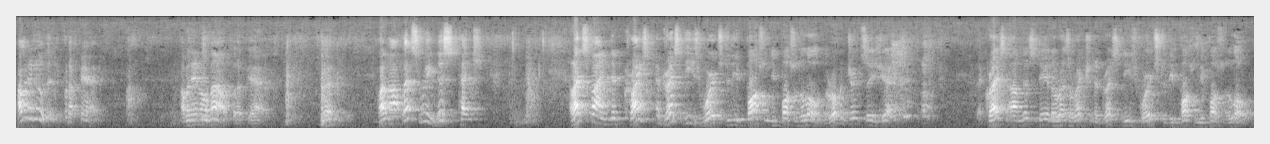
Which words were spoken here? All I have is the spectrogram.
How many knew this? Put up your hand. How many know now? Put up your hand. Good. Well, now let's read this text. Let's find did Christ address these words to the apostles, the apostles alone? The Roman Church says yes. That Christ on this day of the resurrection addressed these words to the apostles, the apostles alone.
